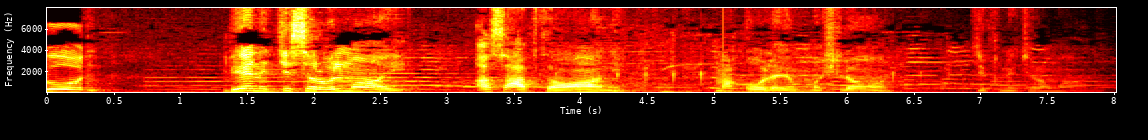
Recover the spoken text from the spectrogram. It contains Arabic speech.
يقول بين الجسر والماي أصعب ثواني. معقولة يمه شلون؟ جفنك رماني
